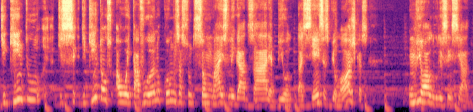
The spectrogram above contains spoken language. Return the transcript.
de quinto, de, de quinto ao, ao, oitavo ano, como os assuntos são mais ligados à área bio, das ciências biológicas, um biólogo licenciado.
